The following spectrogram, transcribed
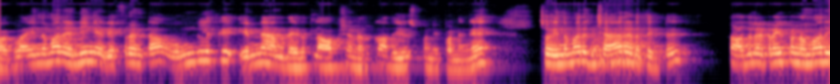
பார்க்கலாம். இந்த மாதிரி நீங்கள் டிஃப்ரெண்ட்டாக உங்களுக்கு என்ன அந்த இடத்துல ஆப்ஷன் இருக்கோ அதை யூஸ் பண்ணி பண்ணுங்கள் ஸோ இந்த மாதிரி சேர் எடுத்துக்கிட்டு ஸோ அதில் ட்ரை பண்ண மாதிரி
